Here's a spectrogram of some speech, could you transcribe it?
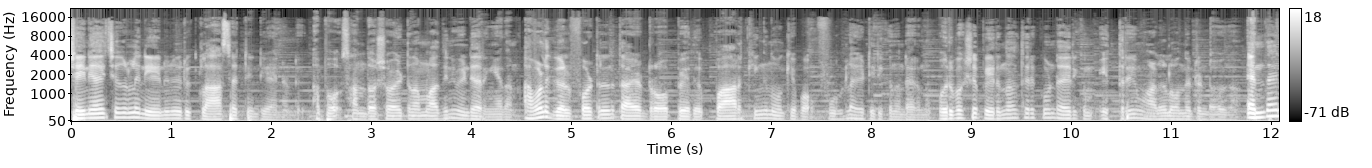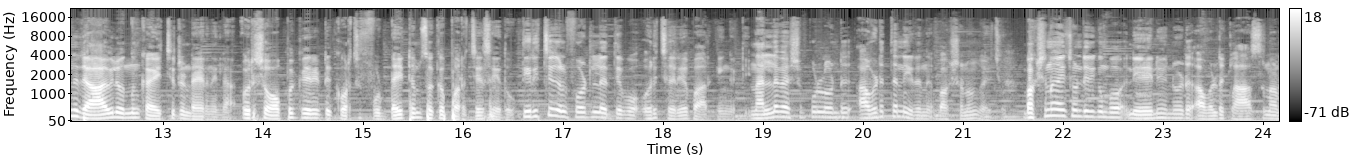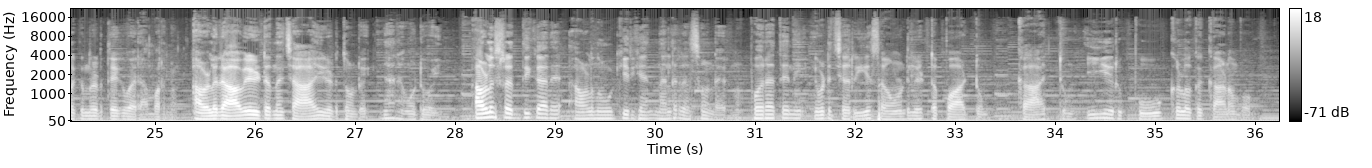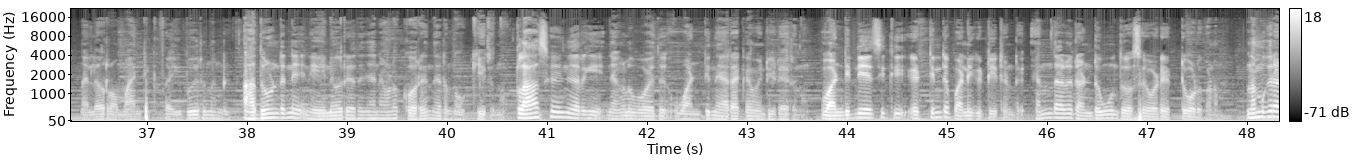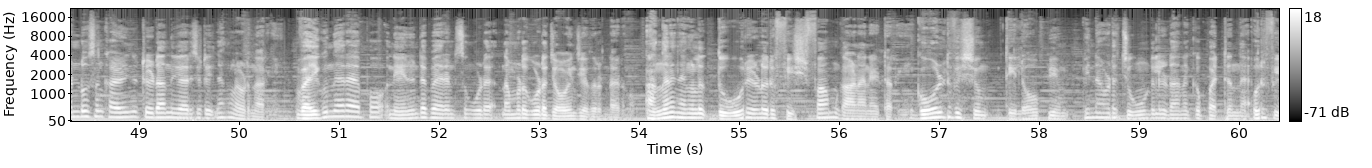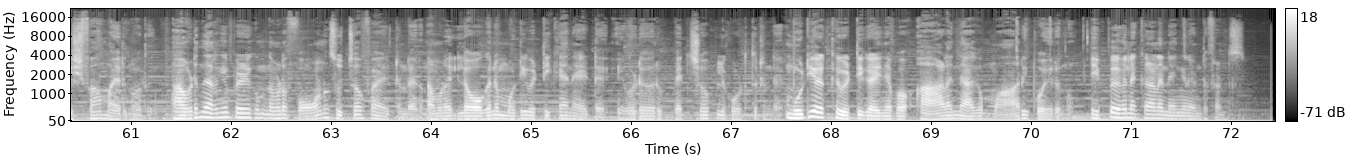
ശനിയാഴ്ചകളിൽ നേനിന് ഒരു class attend ചെയ്യാനുണ്ട്. അപ്പോൾ സന്തോഷമായിട്ട് നമ്മൾ അതിനു വേണ്ടി ഇറങ്ങിയതാണ്. അവൾ ഗൾഫ് ഹോട്ടലിൽ താഴെ ഡ്രോപ്പ് ചെയ്ത് പാർക്കിംഗ് നോക്കിയപ്പോൾ ഫുള്ളായിട്ട് ഇരിക്കുന്നുണ്ടായിരുന്നു. ഒരുപക്ഷെ പെരുന്നാൾ തിരക്കുകൊണ്ടായിരിക്കും ഇത്രയും ആളുകൾ വന്നിട്ടുണ്ടാവുക. എന്തായാലും രാവിലെ ഒന്നും കഴിച്ചിട്ടുണ്ടായിരുന്നില്ല. ഒരു ഷോപ്പിൽ കയറിയിട്ട് കുറച്ച് ഫുഡ് ഐറ്റംസ് ഒക്കെ പർച്ചേസ് ചെയ്തു. തിരിച്ച് ഗൾഫ് ഹോട്ടലിൽ എത്തിയപ്പോൾ ഒരു ചെറിയ പാർക്കിംഗ് കിട്ടി. നല്ല വിശപ്പുള്ളതുകൊണ്ട് അവിടെ തന്നെ ഇരുന്ന് ഭക്ഷണവും കഴിച്ചു. ഭക്ഷണം കഴിച്ചുകൊണ്ടിരിക്കുമ്പോൾ നേനു എന്നോട് അവളുടെ ക്ലാസ് നടക്കുന്നിടത്തേക്ക് വരാൻ പറഞ്ഞു. അവൾ രാവിലെ ഇട്ടുന്ന ചായ എടുത്തുകൊണ്ട് ഞാൻ അങ്ങോട്ട് പോയി. അവൾ ശ്രദ്ധിക്കാതെ അവൾ നോക്കിയിരിക്കാൻ നല്ല രസമുണ്ടായിരുന്നു. പോരാത്തതിന് ഇവിടെ ചെറിയ സൗണ്ടിലിട്ട പാട്ടും കാറ്റും ഈ ഒരു പൂക്കളൊക്കെ കാണുമ്പോൾ നല്ല റൊമാന്റിക് വൈബ് വരുന്നുണ്ട്. അതുകൊണ്ട് തന്നെ നെയ്നു അറിയാതെ ഞാൻ അവളെ കുറേ നേരം നോക്കിയിരുന്നു. ക്ലാസ് കഴിഞ്ഞ് ഇറങ്ങി ഞങ്ങൾ പോയത് വണ്ടി നേരാക്കാൻ വേണ്ടിയിട്ടായിരുന്നു. വണ്ടിന്റെ എ സിക്ക് എട്ടിന്റെ പണി കിട്ടിയിട്ടുണ്ട്. എന്താണ് രണ്ടു മൂന്ന് ദിവസം ഇവിടെ ഇട്ട് കൊടുക്കണം? നമുക്ക് രണ്ടു ദിവസം കഴിഞ്ഞിട്ട് ഇടാന്ന് വിചാരിച്ചിട്ട് ഞങ്ങൾ അവിടെ നിന്ന് ഇറങ്ങി. വൈകുന്നേരം ആയപ്പോൾ നേനുന്റെ പേരൻസും കൂടെ നമ്മുടെ കൂടെ ജോയിൻ ചെയ്തിട്ടുണ്ടായിരുന്നു. അങ്ങനെ ഞങ്ങൾ ദൂരെയുള്ള ഒരു ഫിഷ് ഫാം കാണാനായിട്ട് ഇറങ്ങി. ഗോൾഡ് ഫിഷും തിലോപ്പിയും പിന്നെ അവിടെ ചൂണ്ടിലിടാനൊക്കെ പറ്റുന്ന ഒരു ഫിഷ് ഫാം ആയിരുന്നു അത്. അവിടെ നിന്ന് ഇറങ്ങിയപ്പോഴേക്കും നമ്മുടെ ഫോൺ സ്വിച്ച് ഓഫ് ആയിട്ടുണ്ടായിരുന്നു. നമ്മൾ ലോകനെ മുടി വെട്ടിക്കാനായിട്ട് ഇവിടെ ഒരു പെറ്റ് ഷോപ്പിൽ കൊടുത്തിട്ടുണ്ടായിരുന്നു. മുടിയൊക്കെ വെട്ടി കഴിഞ്ഞപ്പോൾ ആളെന്നെ ആകെ മാറിപ്പോയിരുന്നു. ഇപ്പൊ ഇവനെ കാണാൻ എങ്ങനെയുണ്ട് ഫ്രണ്ട്സ്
